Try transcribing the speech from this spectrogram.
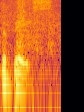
the base.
